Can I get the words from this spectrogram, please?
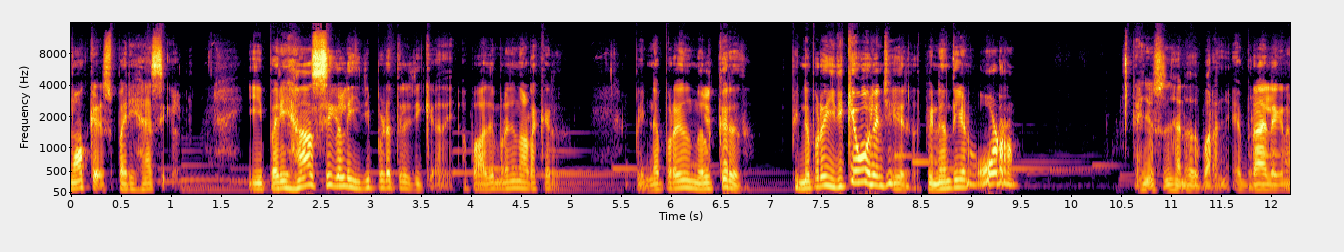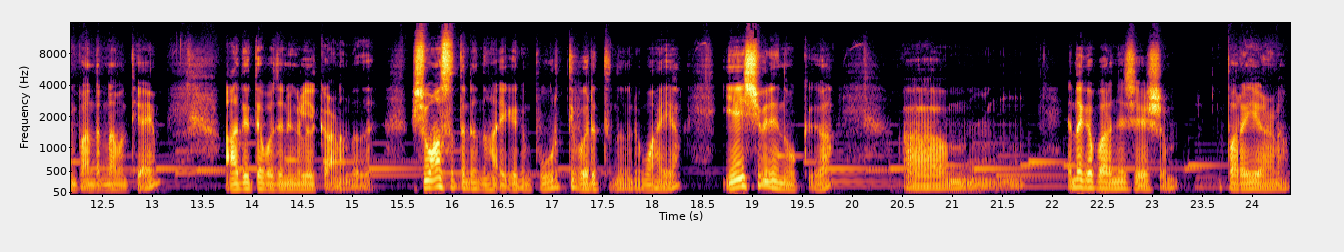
മോക്കേഴ്സ് പരിഹാസികൾ. ഈ പരിഹാസികളുടെ ഇരിപ്പിടത്തിലിരിക്കാതെ. അപ്പോൾ ആദ്യം പറഞ്ഞു നടക്കരുത്. പിന്നെ പറയുന്നു നിൽക്കരുത്. പിന്നെ പറയും ഇരിക്കുക പോലും ചെയ്യരുത്. പിന്നെ എന്ത് ചെയ്യണം? ഓടണം. കഴിഞ്ഞ ദിവസം ഞാനത് പറഞ്ഞു. എബ്രായ ലേഖനം പന്ത്രണ്ടാം അധ്യായം ആദ്യത്തെ വചനങ്ങളിൽ കാണുന്നത് വിശ്വാസത്തിന്റെ നായകനും പൂർത്തി വരുത്തുന്നതിനുമായ യേശുവിനെ നോക്കുക. എന്നൊക്കെ പറഞ്ഞ ശേഷം പറയുകയാണ്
